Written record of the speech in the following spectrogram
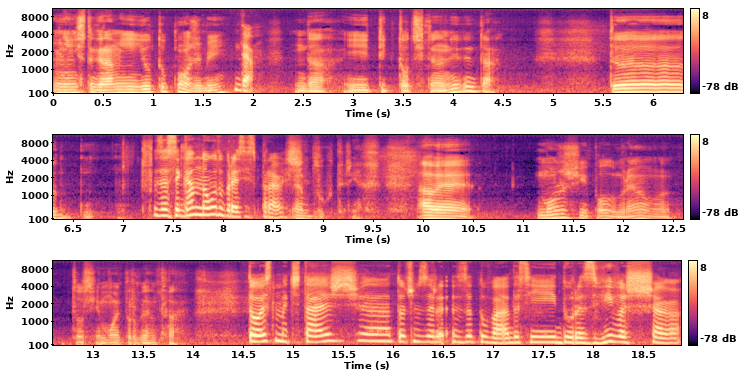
Инстаграм и Ютуб, може би. Да. Да. И тиктоците, нали? Да. Та... За сега много добре се справиш. Е, благодаря. Абе, можеш и по-добре, но то си е мой проблем това. Тоест мечтаеш а, точно за, за това, да си доразвиваш а,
